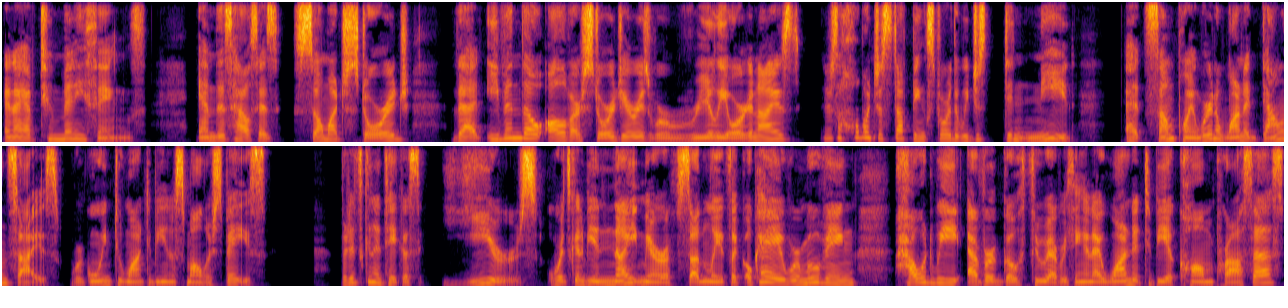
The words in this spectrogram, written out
and I have too many things. And this house has so much storage that even though all of our storage areas were really organized, there's a whole bunch of stuff being stored that we just didn't need. At some point, we're going to want to downsize. We're going to want to be in a smaller space. But it's going to take us years, or it's going to be a nightmare if suddenly it's like, okay, we're moving. How would we ever go through everything? And I wanted it to be a calm process.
